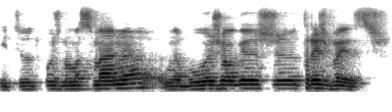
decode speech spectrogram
e tu depois numa semana, na boa, jogas uh, três vezes.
